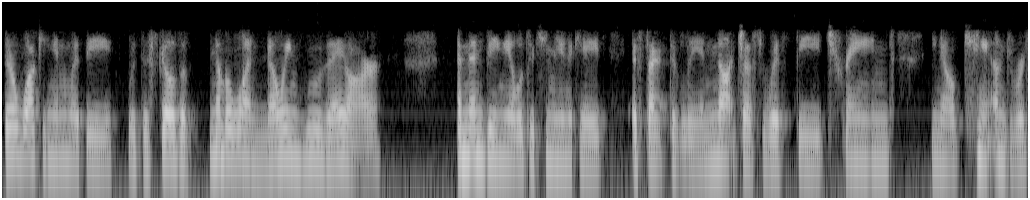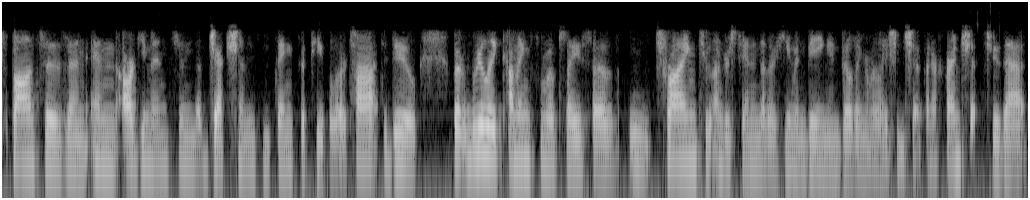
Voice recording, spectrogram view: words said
they're walking in with the with the skills of number one knowing who they are and then being able to communicate effectively and not just with the trained you know, canned responses and, and arguments and objections and things that people are taught to do, but really coming from a place of trying to understand another human being and building a relationship and a friendship through that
